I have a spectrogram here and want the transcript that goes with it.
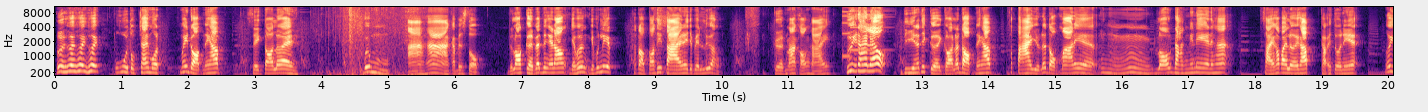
เฮ้ยเฮ้ยเฮ้ยเฮ้ยโอ้โหตกใจหมด ไม่ดรอปนะครับเสกต่อเลยบึ้มอ่าห้ากลายเป็นศพเดี๋ยวรอเกิดแป๊บนึงไอ้น้องอย่าเพิ่งอย่าเพิ่งรีบถ้าดรอปตอนที่ตายเนี่ยจะเป็นเรื่อง เกิดมาของหายเฮ้ยได้แล้ว ดีนะที่เกิดก่อนแล้วดรอปนะครับถ้าตายอยู่แล้วดรอปมาเนี่ยอื้อหือร้องดังแน่ๆนะฮะใส่เข้าไปเลยครับ กับไอ้ตัวนี้เฮ้ย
